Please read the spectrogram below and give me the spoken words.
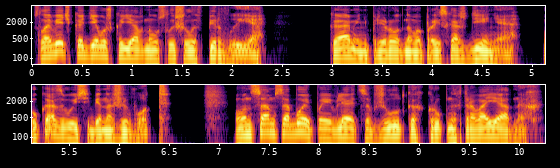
Словечко девушка явно услышала впервые. Камень природного происхождения, Указываю себе на живот. Он сам собой появляется в желудках крупных травоядных.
